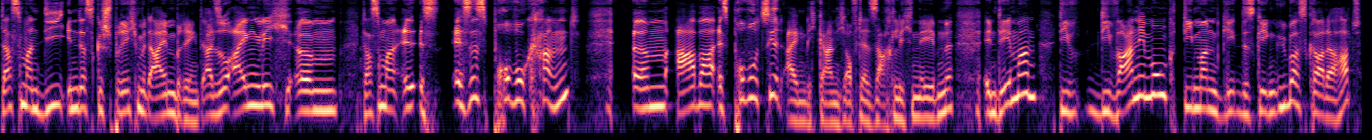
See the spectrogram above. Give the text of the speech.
dass man die in das Gespräch mit einbringt. Also eigentlich, ähm, dass man es, es ist provokant, ähm, aber es provoziert eigentlich gar nicht auf der sachlichen Ebene, indem man die, die Wahrnehmung, die man ge- des Gegenübers gerade hat,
